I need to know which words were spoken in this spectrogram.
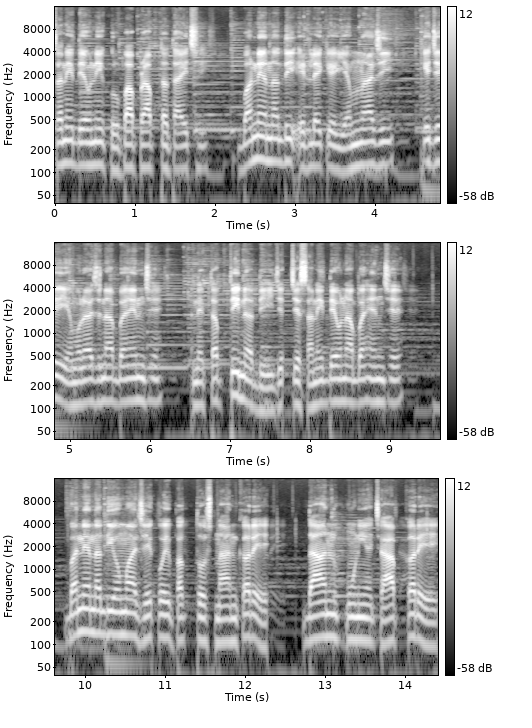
શનિદેવની કૃપા પ્રાપ્ત થાય છે. બંને નદી એટલે કે યમુનાજી, કે જે યમરાજના બહેન છે. અને તપતી નદી જે શનિદેવના બહેન છે. બંને નદીઓમાં જે કોઈ ભક્તો સ્નાન કરે, દાન, પુણ્ય, જાપ કરે,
